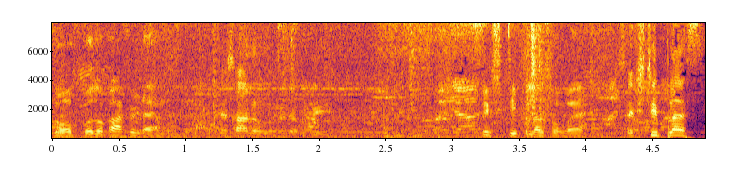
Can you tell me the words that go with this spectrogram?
शॉप को तो काफ़ी टाइम हो गया। कितने साल हो गए तब सिक्सटी प्लस हो गए हैं। सिक्सटी प्लस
